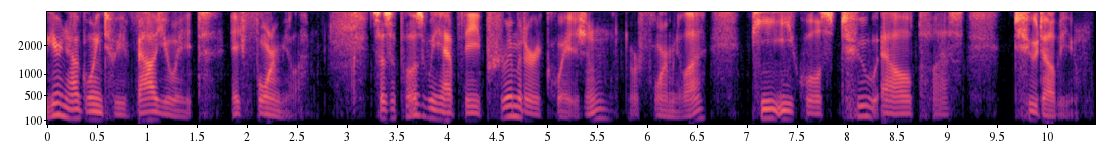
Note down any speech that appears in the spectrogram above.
we are now going to evaluate a formula. So suppose we have the perimeter equation, or formula, P equals 2L plus 2W.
